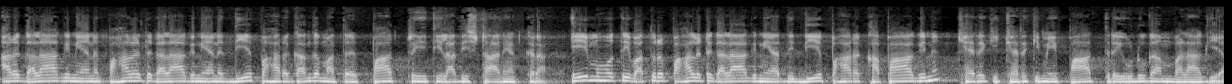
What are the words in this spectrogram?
අර ගලාගෙන යන පහලට ගලාගෙන යන දිය පහර ගඟ මත පාත්‍රේතිල් අධිෂ්ඨානයක් කර. ඒ මොහොතේ වතුර පහලට ගලාගෙන අදදි දිය පහර කපාගෙන කැරකි කැරකි මේ පාත්‍රයේ උඩුගම් බලාගිය.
